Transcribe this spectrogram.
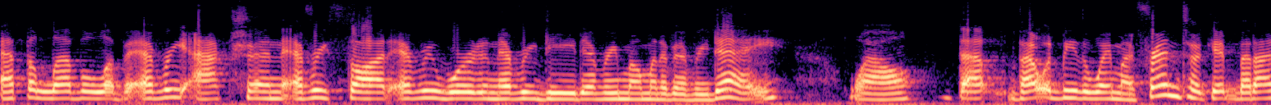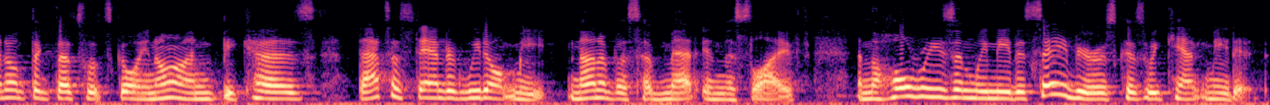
at the level of every action, every thought, every word, and every deed, every moment of every day? Well, that that would be the way my friend took it, but I don't think that's what's going on because that's a standard we don't meet. None of us have met in this life. And the whole reason we need a savior is because we can't meet it.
